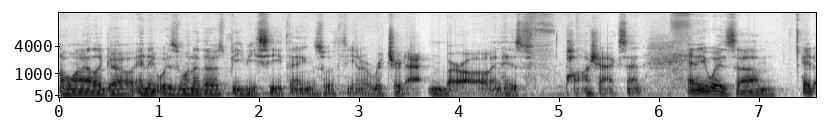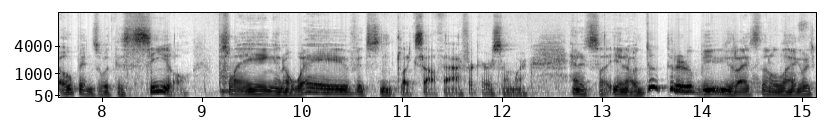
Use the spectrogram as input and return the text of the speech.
a while ago, and it was one of those BBC things with you know Richard Attenborough and his posh accent, and it was. Um, it opens with this seal playing in a wave. It's in like South Africa or somewhere, and it's like you know, do do do, nice little language,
